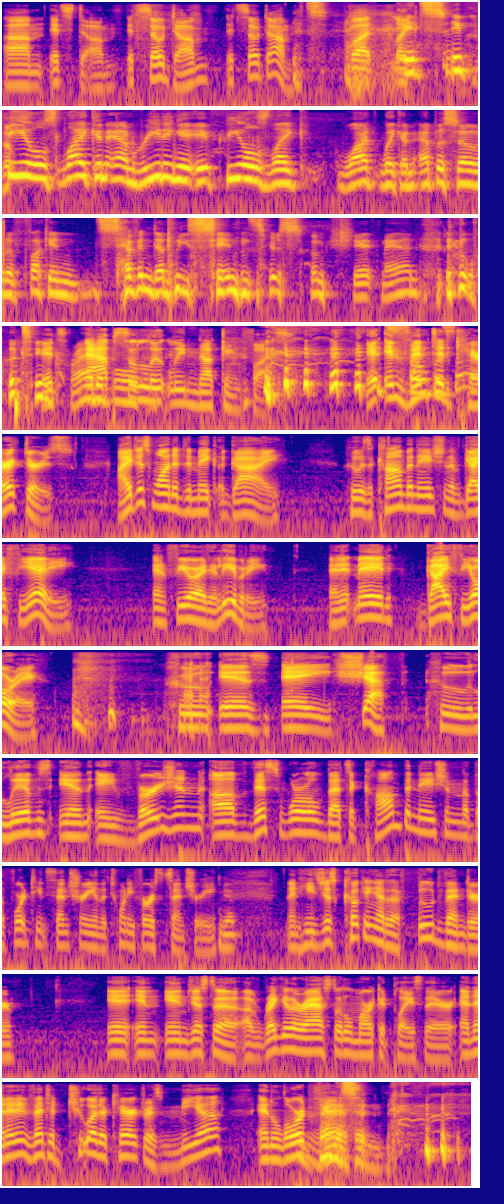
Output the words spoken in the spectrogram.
Um, it's dumb. It's so dumb. It's so dumb. It's But like, it's it the- feels like an I'm reading it. It feels like what like an episode of fucking Seven Deadly Sins or some shit, man. It looks incredible. It's absolutely knucking fuss. it It's so invented characters. I just wanted to make a guy who is a combination of Guy Fieri and Fiore de Liberi, and it made Guy Fiore, who is a chef who lives in a version of this world that's a combination of the 14th century and the 21st century Yep. and he's just cooking at a food vendor in in, in just a, a regular ass little marketplace there. And then it invented two other characters, Mia and Lord Venison, Venison.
